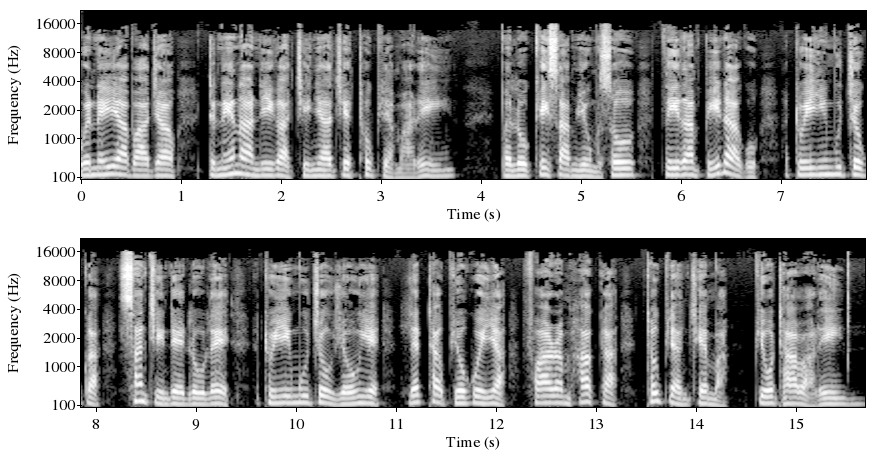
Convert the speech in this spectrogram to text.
ဝင်နေရပါကြောင်းတနင်္လာနေ့ကကြေညာချက်ထုတ်ပြန်ပါတယ်။ဘလို့ကိစ္စမျိုးမဆိုသေတံပေးတာကိုအတွင်းမှုချုပ်ကစန့်ကျင်တယ်လို့လဲအတွင်းမှုချုပ်ရုံးရဲ့လက်ထောက်ပြောခွင့်ရ Faram Haq ကထုတ်ပြန်ချက်မှာပြောထားပါတယ်။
